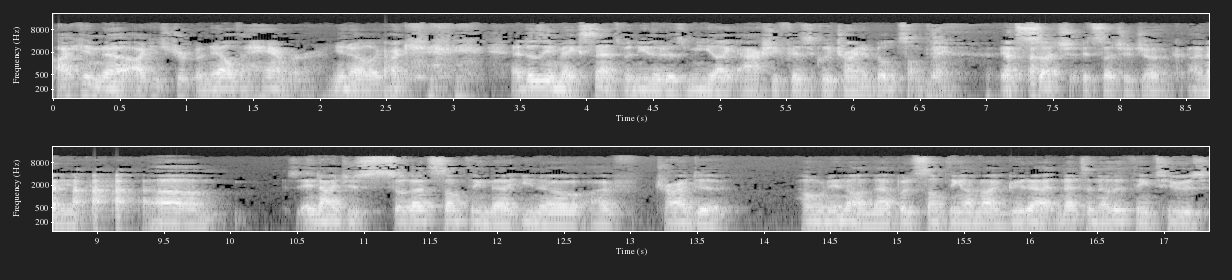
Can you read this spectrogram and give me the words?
I can uh, I can strip a nail with a hammer, you know, like I can. That doesn't even make sense, but neither does me like actually physically trying to build something. It's such it's such a joke. I mean, um, and I just so that's something that you know I've tried to hone in on that, but it's something I'm not good at. And that's another thing too is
